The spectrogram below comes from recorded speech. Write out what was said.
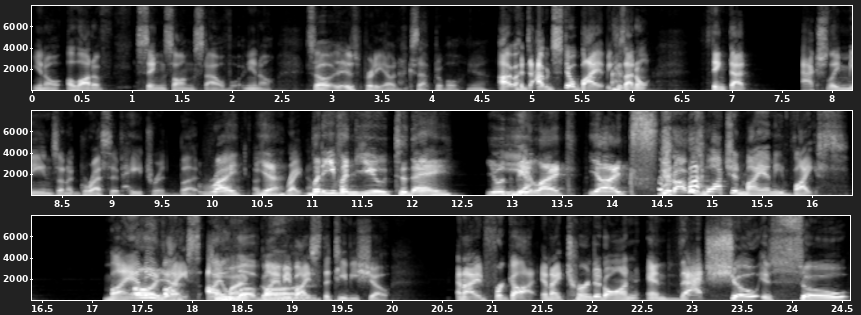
you know, a lot of sing song style, you know. So it was pretty unacceptable. Yeah, I would I would still buy it because I don't think that actually means an aggressive hatred, but right? Uh, yeah. right now. But even you today, you would Yeah. be like yikes. dude, I was watching Miami Vice. Miami Oh, yeah. Vice. I Oh my love Miami Vice, the TV show. And I had forgot, and I turned it on, and that show is so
